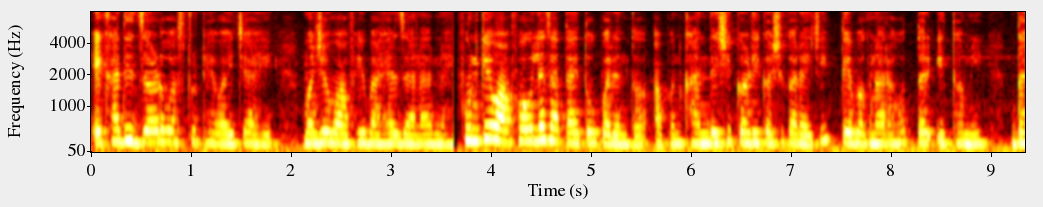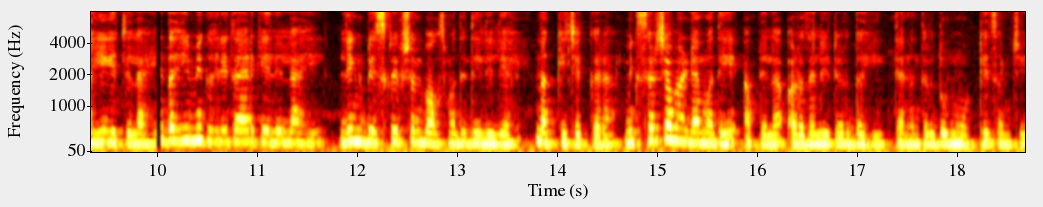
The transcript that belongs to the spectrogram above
एखादी जड वस्तू ठेवायची आहे म्हणजे वाफी बाहेर जाणार नाही. फुनके वाफवले जात आहे तोपर्यंत आपण खानदेशी कढी कशी करायची ते बघणार आहोत. तर इथं मी दही घेतलेलं आहे. दही मी घरी तयार केलेलं आहे. लिंक डिस्क्रिप्शन बॉक्समध्ये दिलेली आहे. नक्की चेक करा. मिक्सरच्या भांड्यामध्ये आपल्याला अर्धा लिटर दही त्यानंतर दोन मोठे चमचे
